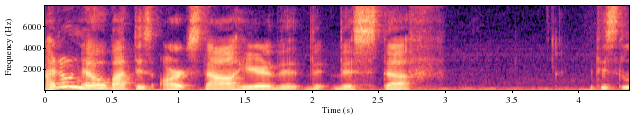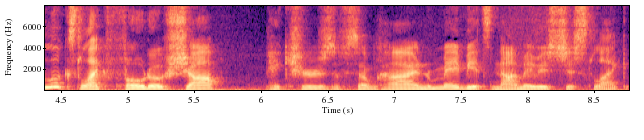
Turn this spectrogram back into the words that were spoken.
I don't know about this art style here. The, the, this stuff. This looks like Photoshop pictures of some kind, or maybe it's not. Maybe it's just like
